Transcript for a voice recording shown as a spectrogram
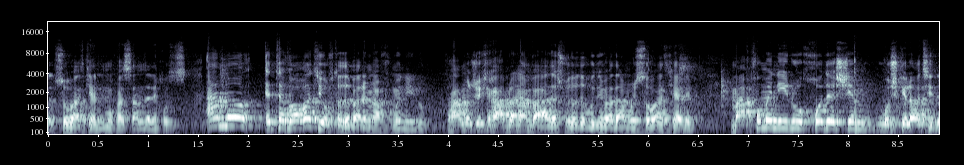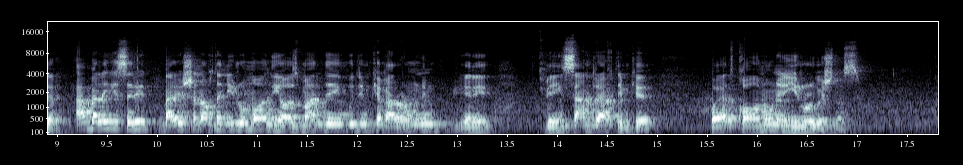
صحبت کردیم مفصل در این خصوص. اما اتفاقاتی افتاده برای مفهوم نیرو. همونجور که قبلا هم وعدهش داده بودیم و در مورد صحبت کردیم. مفهوم نیرو خودش یه مشکلاتی داره. اولا یه سری برای شناخت نیرو ما نیازمند این بودیم که قرارمونیم یعنی به این سمت رفتیم که باید قانون نیرو رو بشناسیم.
